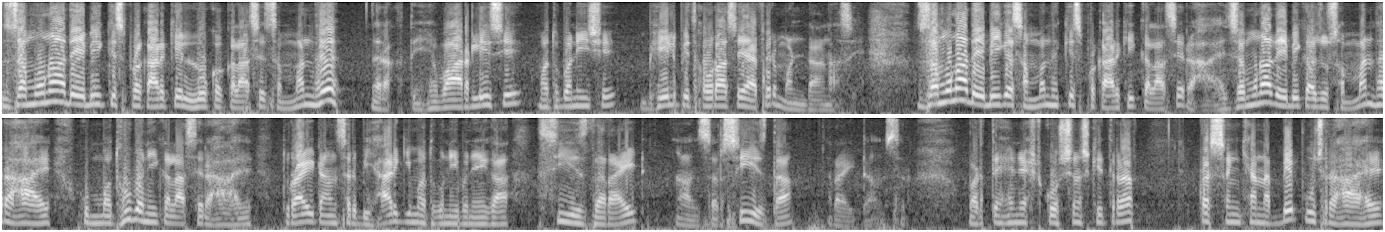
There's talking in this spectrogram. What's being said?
जमुना देवी किस प्रकार के लोक कला से संबंध रखती हैं? वारली से, मधुबनी से, भील, पिथौरा से या फिर मंडाना से? जमुना देवी का संबंध किस प्रकार की कला से रहा है? जमुना देवी का जो संबंध रहा है, वो मधुबनी कला से रहा है। तो राइट आंसर बिहार की मधुबनी बनेगा। C is the right answer C is the right answer बढ़ते हैं नेक्स्ट क्वेश्चन की तरफ़। प्रश्न संख्या नब्बे पूछ रहा है,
